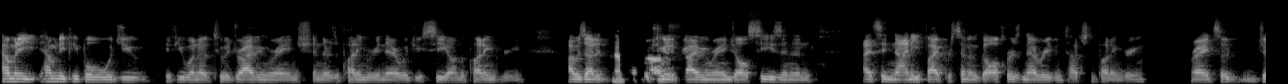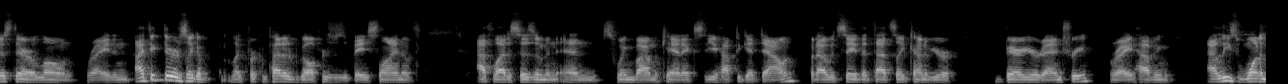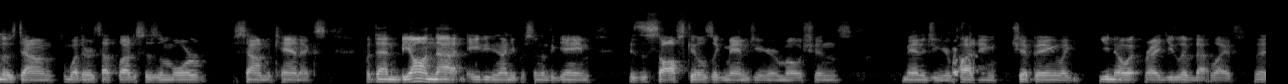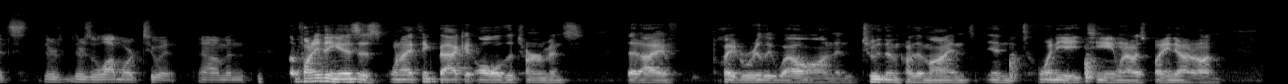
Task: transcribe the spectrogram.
how many how many people would you, if you went out to a driving range and there's a putting green there, would you see on the putting green? I was at a, at a driving range all season, and I'd say 95% of the golfers never even touch the putting green, right? So just there alone, right? And I think there's like a like for competitive golfers, there's a baseline of athleticism and, and swing biomechanics that you have to get down. But I would say that that's like kind of your barrier to entry, right? Having at least one of those down, whether it's athleticism or sound mechanics. But then beyond that, 80 to 90% of the game is the soft skills like managing your emotions, managing your putting, chipping, like you know it, right? You live that life. It's there's there's a lot more to it. Um, and the funny thing is, is when I think back at all the tournaments that I've played really well on, and two of them come to mind. In 2018, when I was playing down on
